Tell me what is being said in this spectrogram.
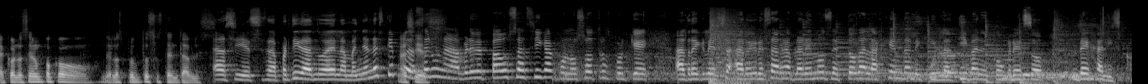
a conocer un poco de los productos sustentables. Así es, a partir de las 9 de la mañana. Es tiempo Así de hacer es. una breve pausa. Siga con nosotros porque al regresar, al regresar hablaremos de toda la agenda legislativa en el Congreso de Jalisco.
